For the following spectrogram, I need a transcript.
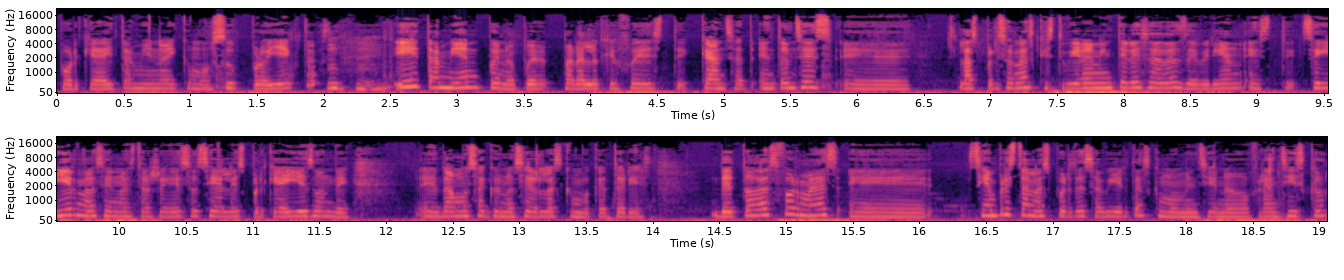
porque ahí también hay como subproyectos. Y también bueno pues para lo que fue este CANSAT entonces eh, las personas que estuvieran interesadas deberían este, seguirnos en nuestras redes sociales porque ahí es donde eh, damos a conocer las convocatorias. De todas formas eh, siempre están las puertas abiertas como mencionó Francisco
